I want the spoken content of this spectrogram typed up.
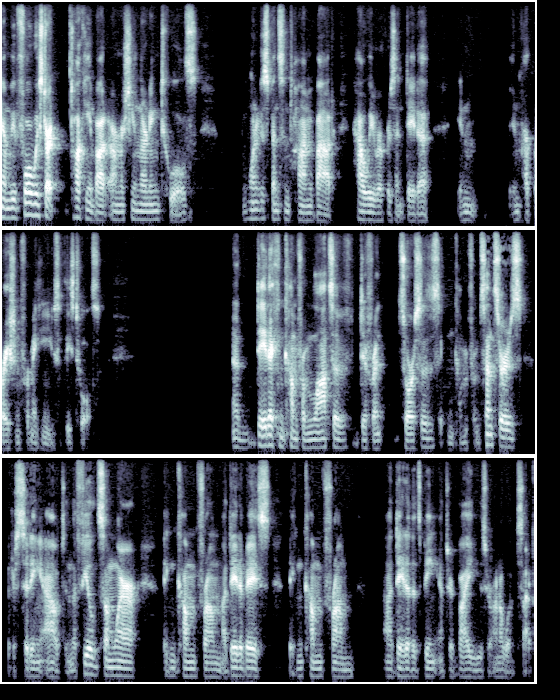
Now, before we start talking about our machine learning tools, we wanted to spend some time about how we represent data in, in preparation for making use of these tools. Now, data can come from lots of different sources. It can come from sensors that are sitting out in the field somewhere. They can come from a database. They can come from uh, data that's being entered by a user on a website.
